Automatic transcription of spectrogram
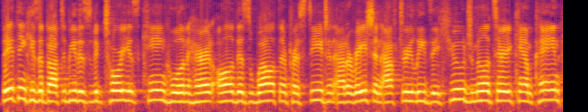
They think he's about to be this victorious king who will inherit all of this wealth and prestige and adoration after he leads a huge military campaign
